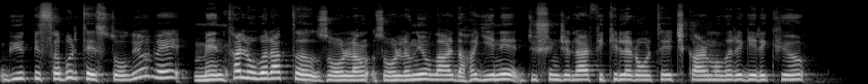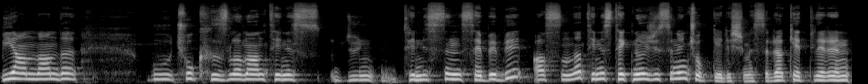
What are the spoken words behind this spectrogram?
büyük bir sabır testi oluyor ve mental olarak da zorlan, zorlanıyorlar. Daha yeni düşünceler, fikirler ortaya çıkarmaları gerekiyor. Bir yandan da bu çok hızlanan tenis dün, tenisin sebebi aslında tenis teknolojisinin çok gelişmesi. Raketlerin,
